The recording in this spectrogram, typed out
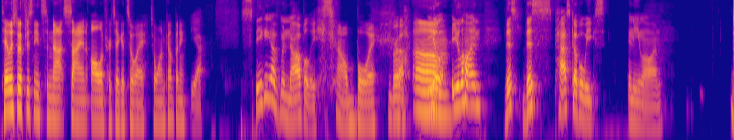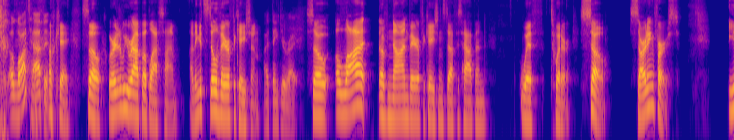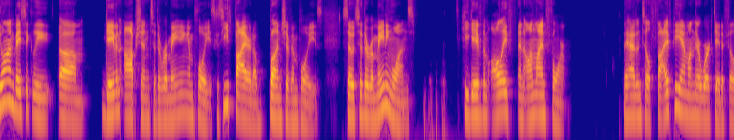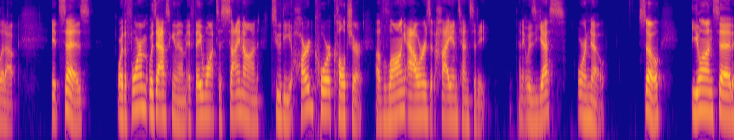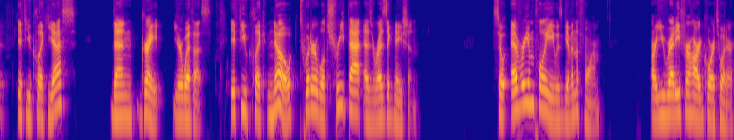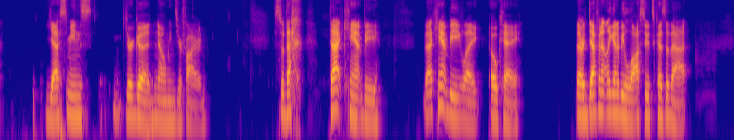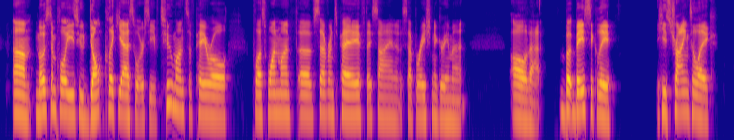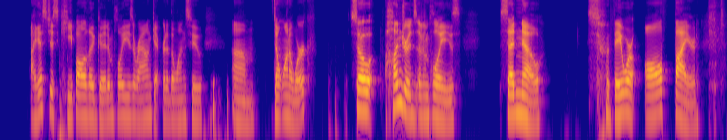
Taylor Swift just needs to not sign all of her tickets away to one company. Yeah. Speaking of monopolies, Oh boy. bruh, Um, Elon, this this past couple weeks in Elon, a lot's happened. okay. So where did we wrap up last time? I think it's still verification. I think you're right. So a lot of non-verification stuff has happened with Twitter. So starting first, Elon basically um, gave an option to the remaining employees because he fired a bunch of employees. So to the remaining ones, he gave them all a, an online form. They had until 5 p.m. on their workday to fill it out. It says, or the form was asking them if they want to sign on to the hardcore culture of long hours at high intensity. And it was yes or no. So Elon said, if you click yes, then great, you're with us. If you click no, Twitter will treat that as resignation. So every employee was given the form. Are you ready for hardcore Twitter? Yes means you're good, no means you're fired. So that that can't be that can't be like okay. There are definitely going to be lawsuits because of that. Um, most employees who don't click yes will receive two months of payroll plus one month of severance pay if they sign a separation agreement. All of that. But basically, he's trying to like, I guess, just keep all the good employees around, get rid of the ones who um, don't want to work. So hundreds of employees said no. So they were all fired.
